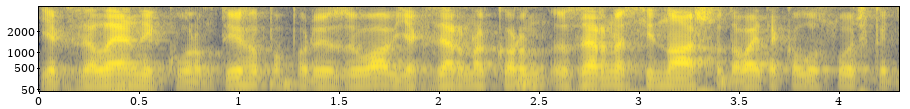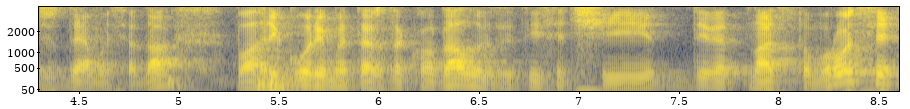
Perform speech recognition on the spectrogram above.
як зелений корм, ти його популяризував як зернокорм, зерносіна, що давайте колосочка діждемося. Да? В Агрікорі ми теж закладали в 2019 році.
